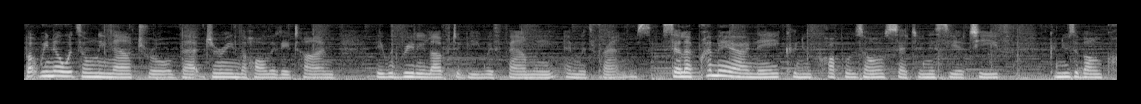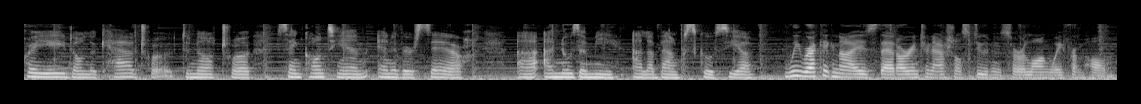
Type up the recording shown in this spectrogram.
but we know it's only natural that during the holiday time, they would really love to be with family and with friends. C'est la première année que nous proposons cette initiative que nous avons créée dans le cadre de notre 50e anniversaire uh, à nos amis à la Banque Scotia. We recognize that our international students are a long way from home.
